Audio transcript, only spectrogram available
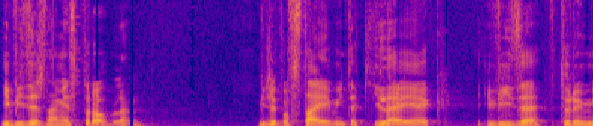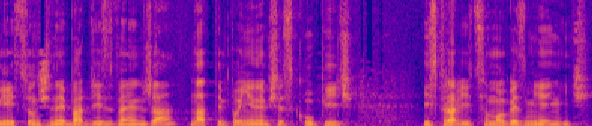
I widzę, że tam jest problem. Gdzie powstaje mi taki lejek i widzę, w którym miejscu on się najbardziej zwęża, na tym powinienem się skupić i sprawdzić, co mogę zmienić.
